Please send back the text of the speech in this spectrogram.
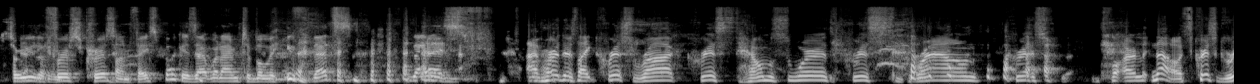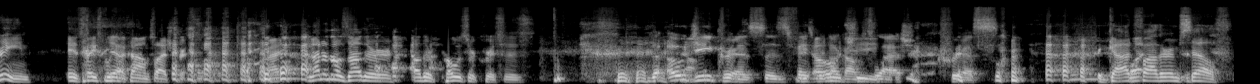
so yeah, you're the you first Chris on Facebook? Is that what I'm to believe? That's that is. I've heard there's like Chris Rock, Chris Hemsworth, Chris Brown, Chris. No, it's Chris Green. It's facebook.com slash Chris. Right? None of those other other poser Chris's. The OG Chris is facebook.com slash Chris. the Godfather himself.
